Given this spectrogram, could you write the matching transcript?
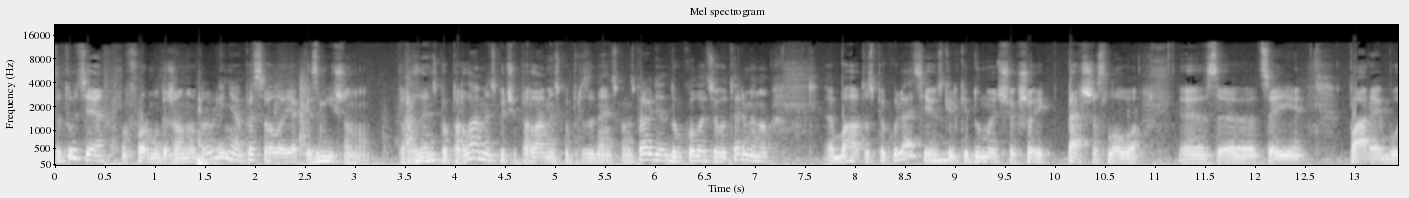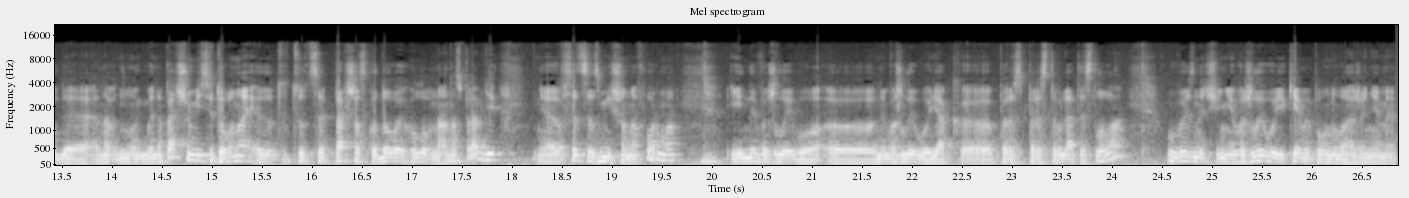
Конституція форму державного управління описувала як змішану президентсько-парламентську чи парламентсько-президентську. Насправді довкола цього терміну багато спекуляцій, оскільки думають, що якщо перше слово е, з е, цієї пари буде ну, якби на першому місці, то вона е, то це перша складова і головна. Насправді все це змішана форма, і неважливо, неважливо, як переставляти слова у визначенні, важливо, якими повноваженнями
